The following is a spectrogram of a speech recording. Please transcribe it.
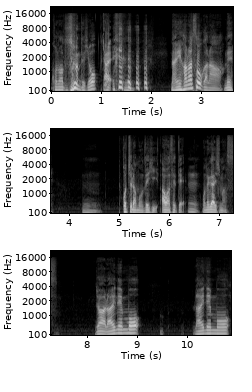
この後するんでしょ？はい。何話そうかなね。うん。こちらもぜひ合わせてうん。お願いします。じゃあ来年も、来年も、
